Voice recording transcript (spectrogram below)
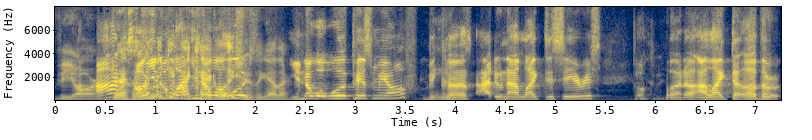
VR. I, Jason, oh, let you me know get what? my You know what would? together. You know what would piss me off because I do not like this series, Talk to me. but uh, I like the other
